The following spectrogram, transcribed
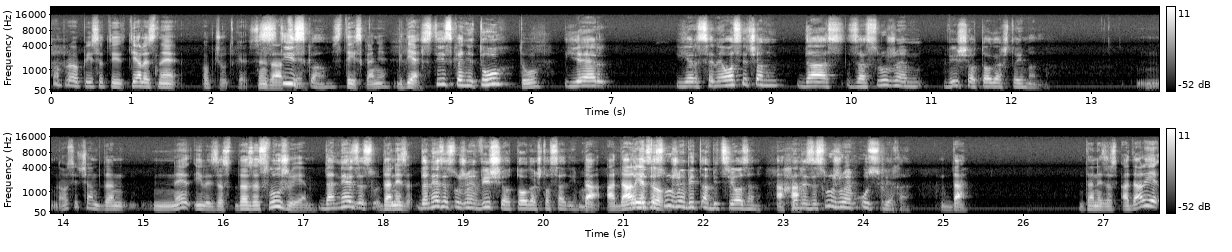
Samo prvo pisati tjelesne opčutke, senzacije. Stiska. Stiskanje. Gdje? Stiskanje tu, Tu? jer, jer se ne osjećam da zaslužujem više od toga što imam. Osjećam da ne, ili zas- da zaslužujem. Da ne, zaslu, Da ne za- da ne zaslužujem više od toga što sad imam. Da, a da li ne je to... zaslužujem biti ambiciozan. Aha. Da ne zaslužujem uspjeha. Da. da ne zas... A da li je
